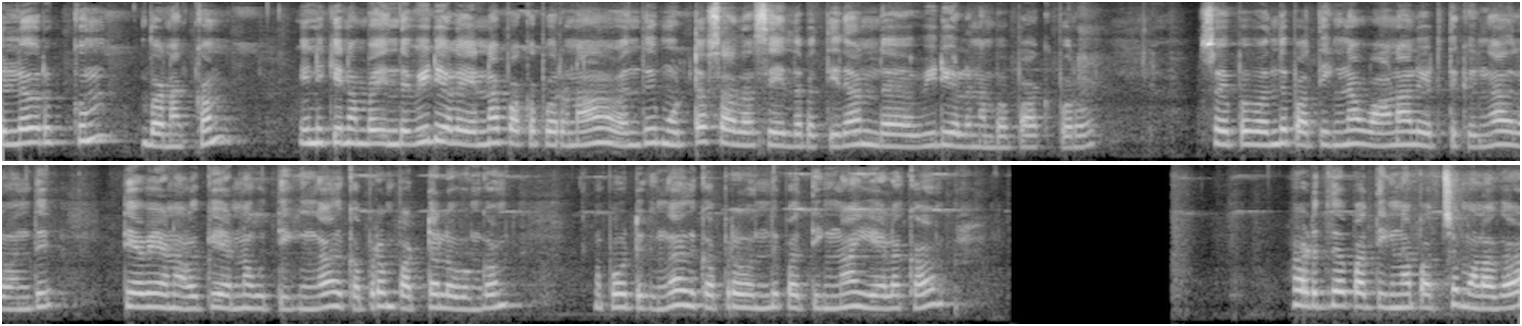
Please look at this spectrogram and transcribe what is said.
எல்லோருக்கும் வணக்கம். இன்றைக்கி நம்ம இந்த வீடியோவில் என்ன பார்க்க போகிறோன்னா வந்து முட்டை சாதம் செய்கிறத பற்றி தான் இந்த வீடியோவில் நம்ம பார்க்க போகிறோம் ஸோ இப்போ வந்து பார்த்திங்கன்னா வானால் எடுத்துக்கோங்க. அதில் வந்து தேவையான அளவுக்கு எண்ணெய் ஊற்றிக்குங்க அதுக்கப்புறம் பட்டை லவங்கம் போட்டுக்குங்க. அதுக்கப்புறம் வந்து பார்த்திங்கன்னா ஏலக்காய். அடுத்து பார்த்திங்கன்னா பச்சை மிளகா.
